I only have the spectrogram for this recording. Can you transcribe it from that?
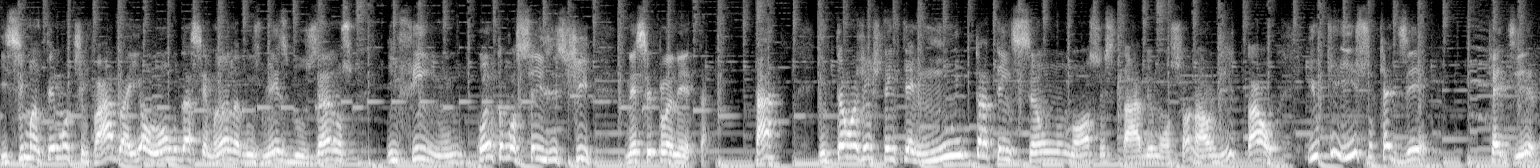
e se manter motivado aí ao longo da semana, dos meses, dos anos, enfim, enquanto você existir nesse planeta, tá? Então a gente tem que ter muita atenção no nosso estado emocional digital. E o que isso quer dizer? Quer dizer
